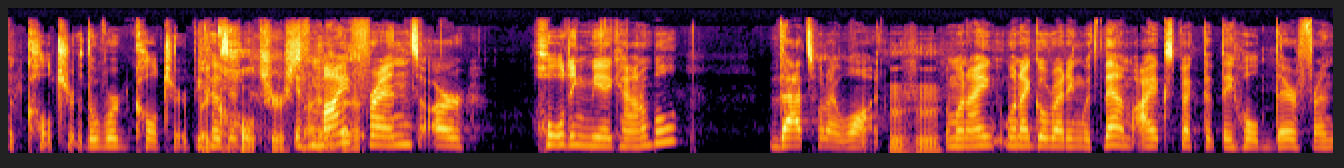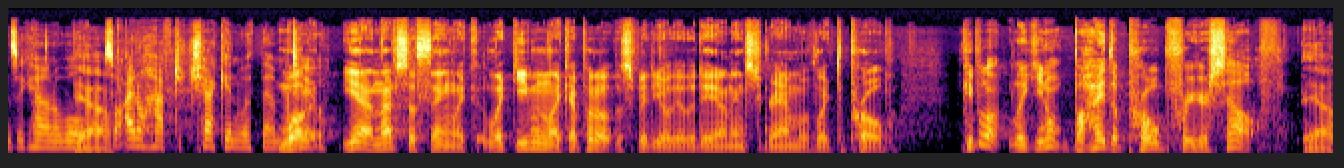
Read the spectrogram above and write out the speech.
the culture, the word culture, because if- culture if, side of my it. friends are holding me accountable, that's what I want. Mm-hmm. And when I when I go riding with them, I expect that they hold their friends accountable, Yeah. so I don't have to check in with them Well, too. yeah, and that's the thing. Like, like even like I put out this video the other day on Instagram of like the probe. People don't, like you don't buy the probe for yourself. Yeah.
